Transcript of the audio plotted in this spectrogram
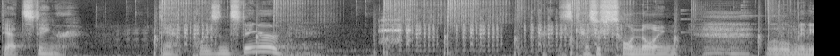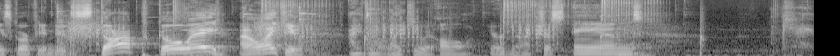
Dat stinger. Dat poison stinger. These guys are so annoying. Little mini scorpion dude. Stop! Go away! I don't like you. I don't like you at all. You're obnoxious. And... Okay.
